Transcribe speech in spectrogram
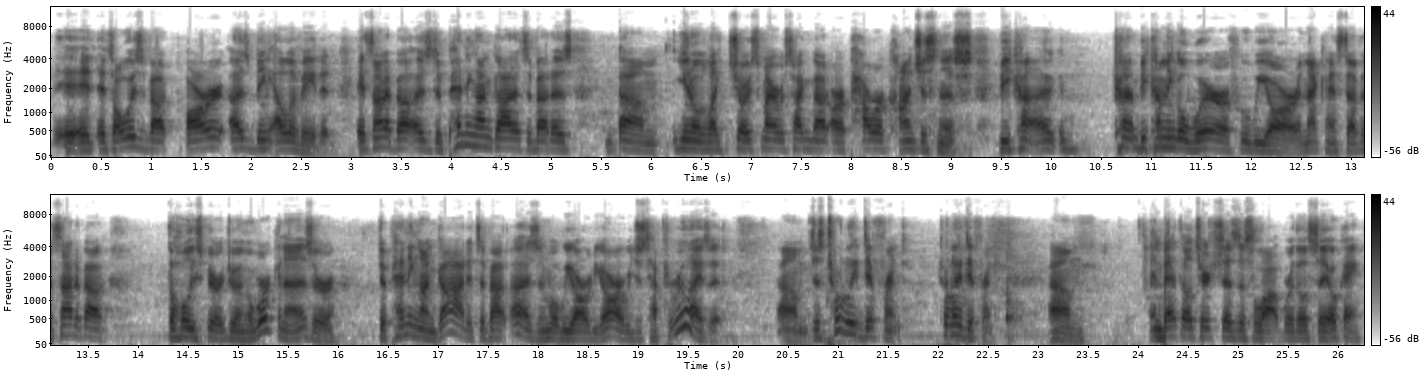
it, it's always about our us being elevated. It's not about us depending on god it's about us um, you know like joyce meyer was talking about our power consciousness become, becoming aware of who we are and that kind of stuff. It's not about the holy spirit doing a work in us or depending on god it's about us and what we already are we just have to realize it um, just totally different, totally different. Um, and Bethel Church does this a lot where they'll say, okay,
